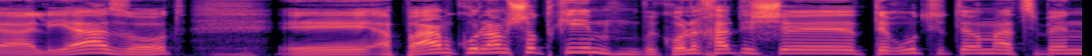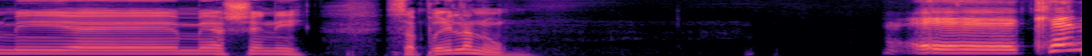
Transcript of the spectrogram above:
העלייה הזאת, הפעם כולם שותקים, וכל אחד יש תירוץ יותר מעצבן מ- מהשני. ספרי לנו. אה, כן,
